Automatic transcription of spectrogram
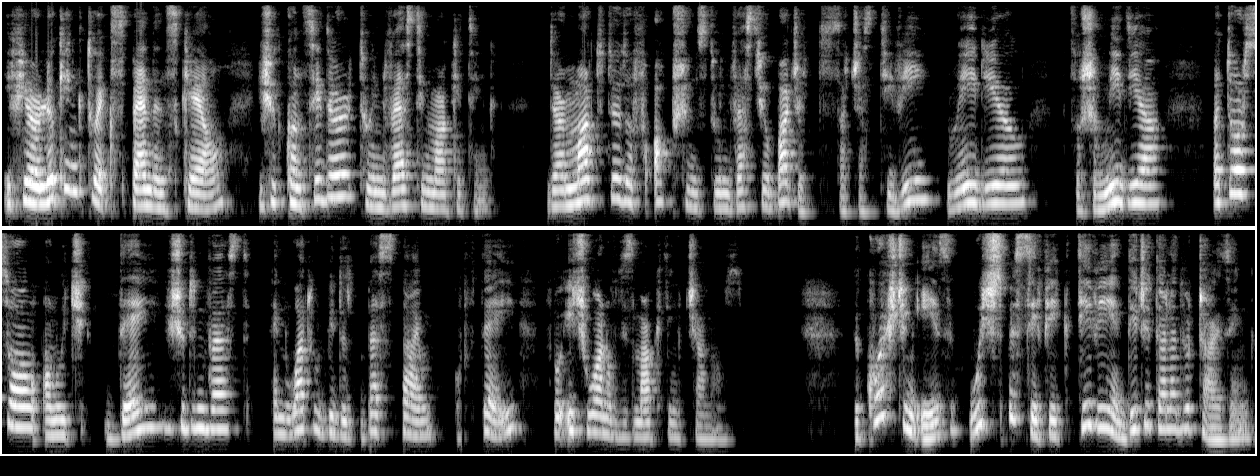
If you're looking to expand and scale, you should consider to invest in marketing. There are multitude of options to invest your budget, such as TV, radio, social media, but also on which day you should invest and what would be the best time of day for each one of these marketing channels. The question is which specific TV and digital advertising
